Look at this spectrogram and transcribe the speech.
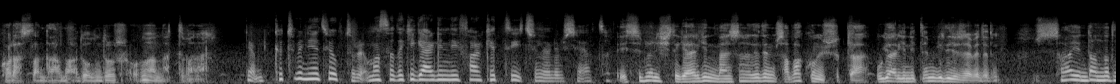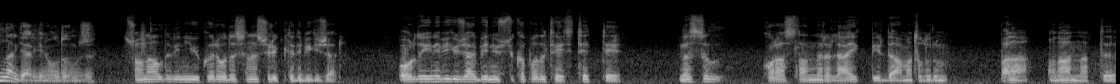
Koraslan damadı olunur onu anlattı bana. Ya kötü bir niyeti yoktur. Masadaki gerginliği fark ettiği için öyle bir şey yaptı. E Sibel işte gergin. Ben sana dedim sabah konuştuk da. Bu gerginlikle mi gideceğiz eve dedim. Sayende anladılar gergin olduğumuzu. Sonra aldı beni yukarı odasına sürükledi bir güzel. Orada yine bir güzel beni üstü kapalı tehdit etti. Nasıl Koraslanlara layık bir damat olurum bana onu anlattı.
